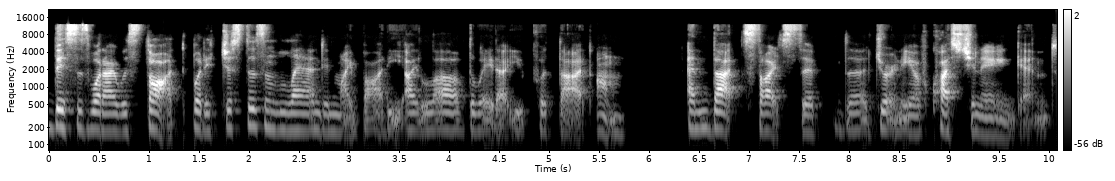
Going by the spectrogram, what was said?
this is what I was taught, but it just doesn't land in my body. I love the way that you put that. Um, and that starts the the journey of questioning and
